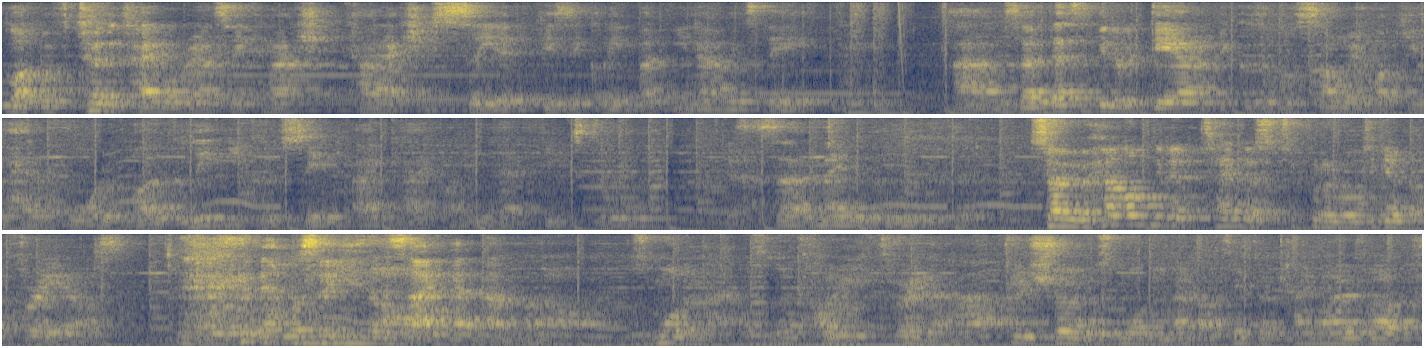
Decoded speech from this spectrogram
like we've turned the table around so you can actually, can't actually see it physically, but you know it's there. Mm. Um, so that's a bit of a downer because if it was somewhere like you had bought it locally, you could have said, okay, I need that fixed or yeah. so maybe we'll live with it. So how long did it take us to put it all together? Three hours. that was easy no, to say that number. No was more than that, wasn't it? Three, three and a half. Pretty sure it was more than that. I think I came over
